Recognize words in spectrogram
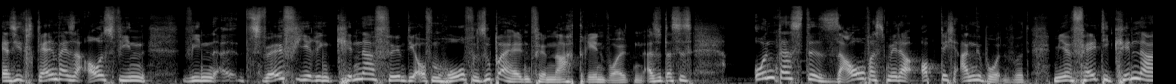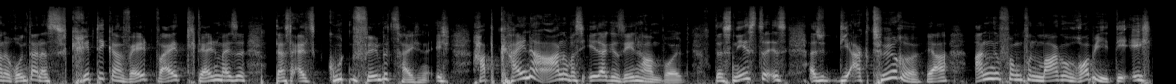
Er sieht stellenweise aus wie ein, wie ein äh, zwölfjährigen Kinderfilm, die auf dem Hof einen Superheldenfilm nachdrehen wollten. Also das ist unterste Sau, was mir da optisch angeboten wird. Mir fällt die Kinnlade runter, dass Kritiker weltweit stellenweise das als guten Film bezeichnen. Ich habe keine Ahnung, was ihr da gesehen haben wollt. Das nächste ist, also die Akteure, ja, angefangen von Margot Robbie, die ich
